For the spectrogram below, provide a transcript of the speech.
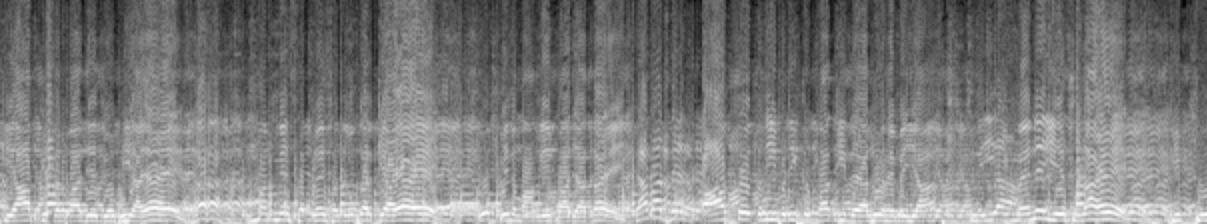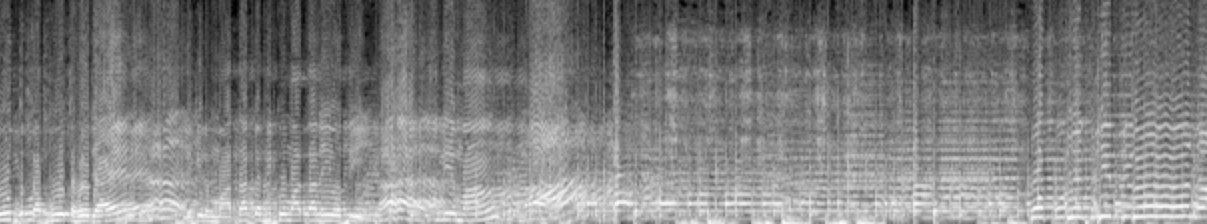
कि आपके दरवाजे जो भी आया है मन में सपने संजो करके आया है वो बिन मांगे पा जाता है। क्या बात है? आप तो इतनी बड़ी कृपा की दयालु है मैया मैया। मैंने ये सुना है कि पूत कपूत हो जाए लेकिन माता कभी को माता नहीं होती। इसलिए माँ पुत्र कितना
